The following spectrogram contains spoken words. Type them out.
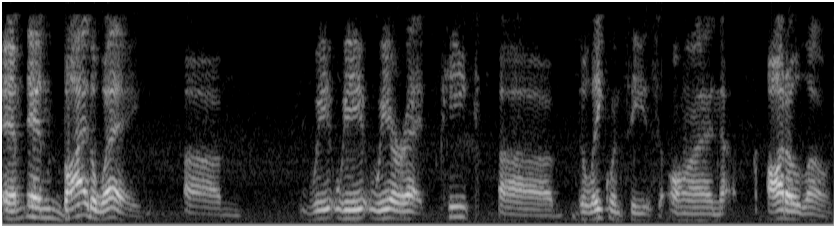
and and by the way, um, we we we are at peak uh, delinquencies on auto loans.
